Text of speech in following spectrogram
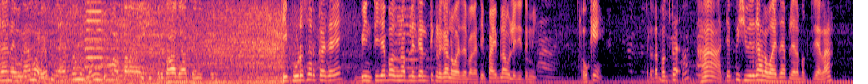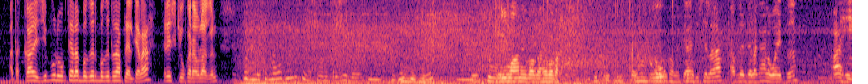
नाही नाही काय मारत ह्यातलं म्हटलं उडी मारताना यायची परत आले अचानक तर. ती पुढं सरकायचं आहे. भिंतीच्या बाजून आपल्याला त्याला तिकडे घालवायचं आहे बघा. ते पाईप लावले तिथं मी ओके? तर आता फक्त हां त्या पिशवीत घालवायचं आहे आपल्याला फक्त त्याला. आता काळजीपूर्वक त्याला बघत बघतच आपल्याला त्याला रेस्क्यू करावं लागेल. विमान आहे बघा हे बघा. तो त्या दिशेला आपल्याला त्याला घालवायचं आहे.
